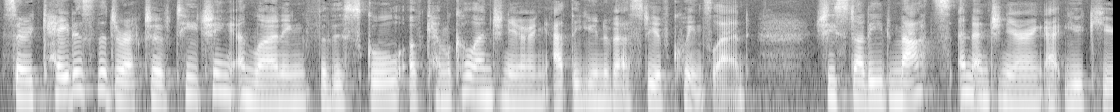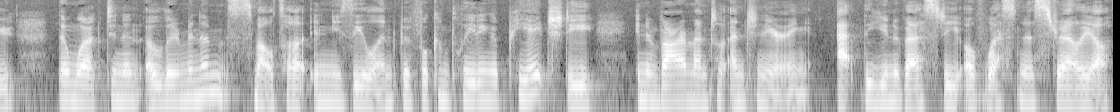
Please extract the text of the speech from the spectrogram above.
So, Kate is the Director of Teaching and Learning for the School of Chemical Engineering at the University of Queensland. She studied maths and engineering at UQ, then worked in an aluminium smelter in New Zealand before completing a PhD in environmental engineering at the University of Western Australia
